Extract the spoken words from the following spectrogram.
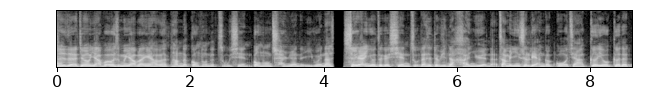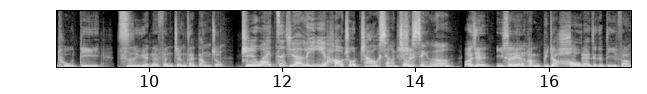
是的，就用亚伯，为什么亚伯拉罕他们他们的共同的祖先，共同承认的一位？那虽然有这个先祖，但是对不起，那很远了。咱们已经是两个国家，各有各的土地资源的纷争在当中。只为自己的利益好处着想就行了。而且以色列人他们比较后来这个地方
